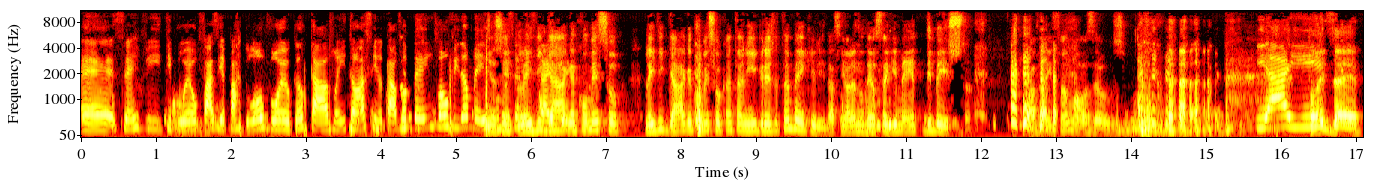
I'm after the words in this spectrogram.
é, servi, tipo, eu fazia parte do louvor, eu cantava. Então, assim, eu estava bem envolvida mesmo. E a gente, Lady Gaga começou. Lady Gaga começou cantando em igreja também, querida. A senhora não deu segmento de besta. Tava aí famosa hoje. e aí. Pois é.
